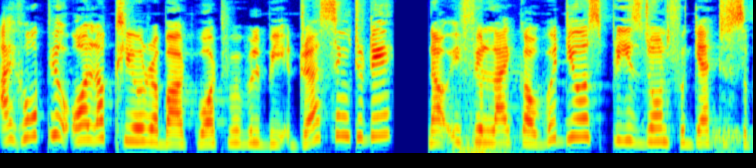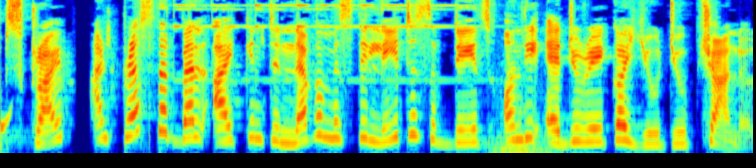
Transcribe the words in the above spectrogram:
I hope you all are clear about what we will be addressing today. Now, if you like our videos, please don't forget to subscribe and press that bell icon to never miss the latest updates on the Edureka YouTube channel.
